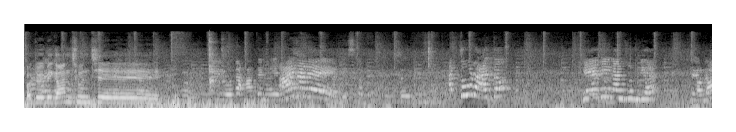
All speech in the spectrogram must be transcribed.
ছোট বেবি গান শুনছে। তুই ওটা হাতে নিয়ে আয় না রে আর তোর আয় তো। খেয়ে খেয়ে গান শুনবি আর। বাবা।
